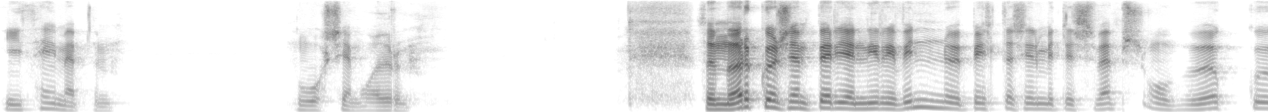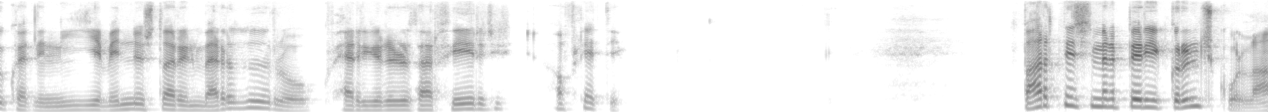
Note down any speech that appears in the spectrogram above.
Í þeim efnum, nú sem og öðrum. Þau mörgum sem byrja nýri vinnu bylta sér milli svefns og vöku hvernig nýji vinnustarinn verður og hverjir eru þar fyrir á fleti. Barnið sem er að byrja í grunnskóla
